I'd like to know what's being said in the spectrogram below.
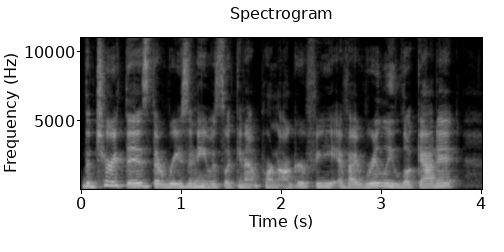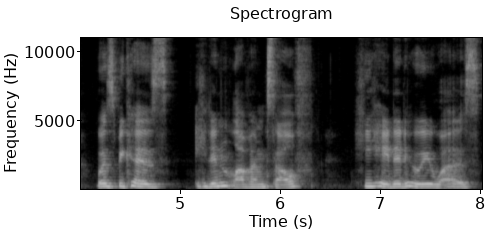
the truth is, the reason he was looking at pornography, if I really look at it, was because he didn't love himself. He hated who he was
